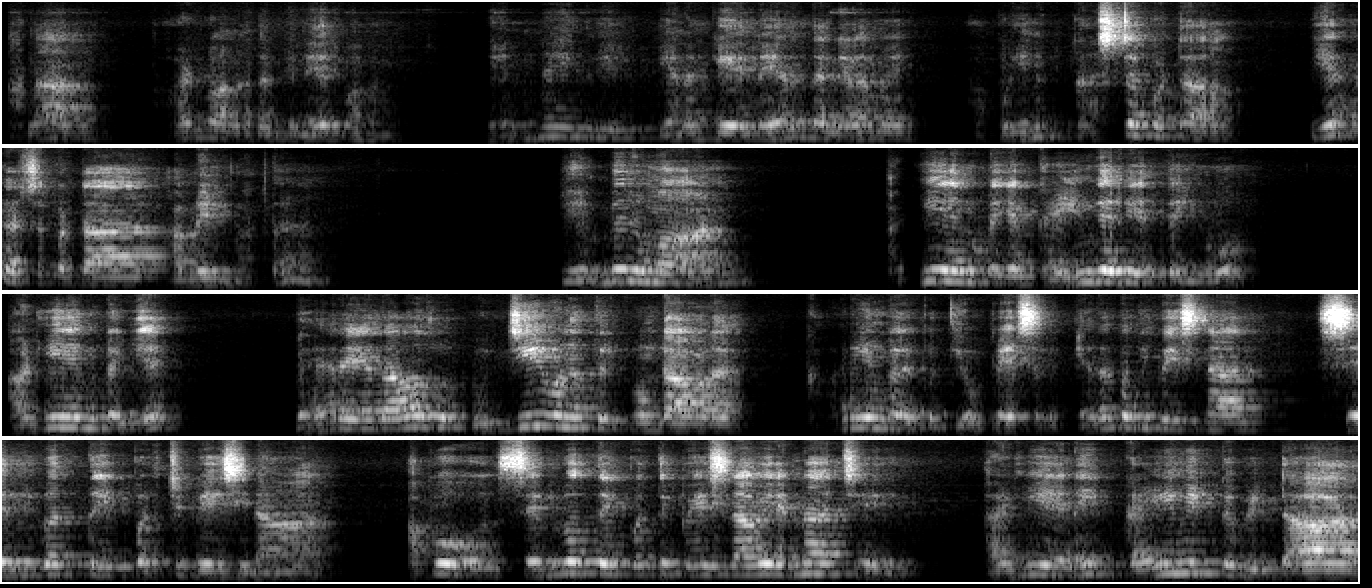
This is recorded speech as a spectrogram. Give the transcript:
ஆனா ஆழ்வான் அதற்கு நேர்மகன் என்ன இது? எனக்கு நேர்ந்த நிலைமை. அப்படின்னு கஷ்டப்பட்டாராம். ஏன் கஷ்டப்பட்டார்? அப்படின்னு பார்த்தா எம்பெருமான் அடியனுடைய கைங்கரியத்தையோ அடியனுடைய வேற ஏதாவது உஜ்ஜீவனத்திற்கு உண்டான காரியங்களை பத்தியோ பேசல. எதை பத்தி பேசினார்? செல்வத்தை பற்றி பேசினார். அப்போ செல்வத்தை பத்தி பேசினாவே என்னாச்சு? அடியனை கைவிட்டு விட்டார்.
